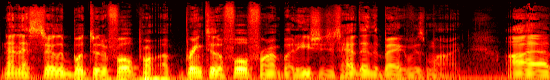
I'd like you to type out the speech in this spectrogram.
not necessarily put to the full uh, bring to the full front, but he should just have that in the back of his mind. Uh,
